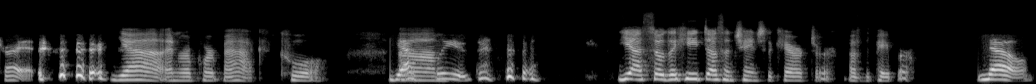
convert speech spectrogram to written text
try it. Yeah, and report back. Cool. Yeah, Um, please. Yeah, so the heat doesn't change the character of the paper. no,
